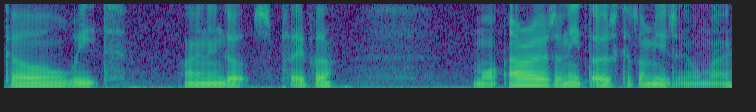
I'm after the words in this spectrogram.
Coal, wheat. Iron ingots. Paper. More arrows. I need those because I'm using all my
